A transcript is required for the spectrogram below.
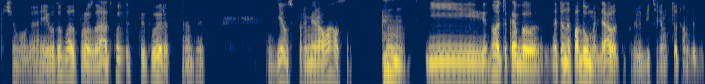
Почему, да? И вот тут вопрос, да, откуда этот стыд вырос, да, то есть где он сформировался. И, ну, это как бы, это на подумать, да, вот любителям, кто там любит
